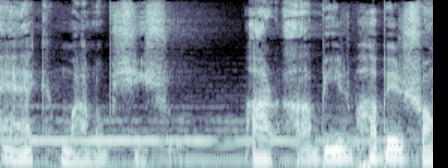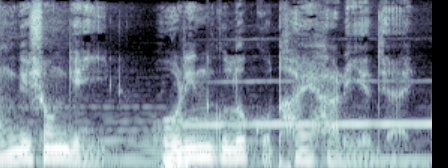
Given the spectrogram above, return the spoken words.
এক মানব শিশু। আর আবির্ভাবের সঙ্গে সঙ্গেই হরিণগুলো কোথায় হারিয়ে যায়?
